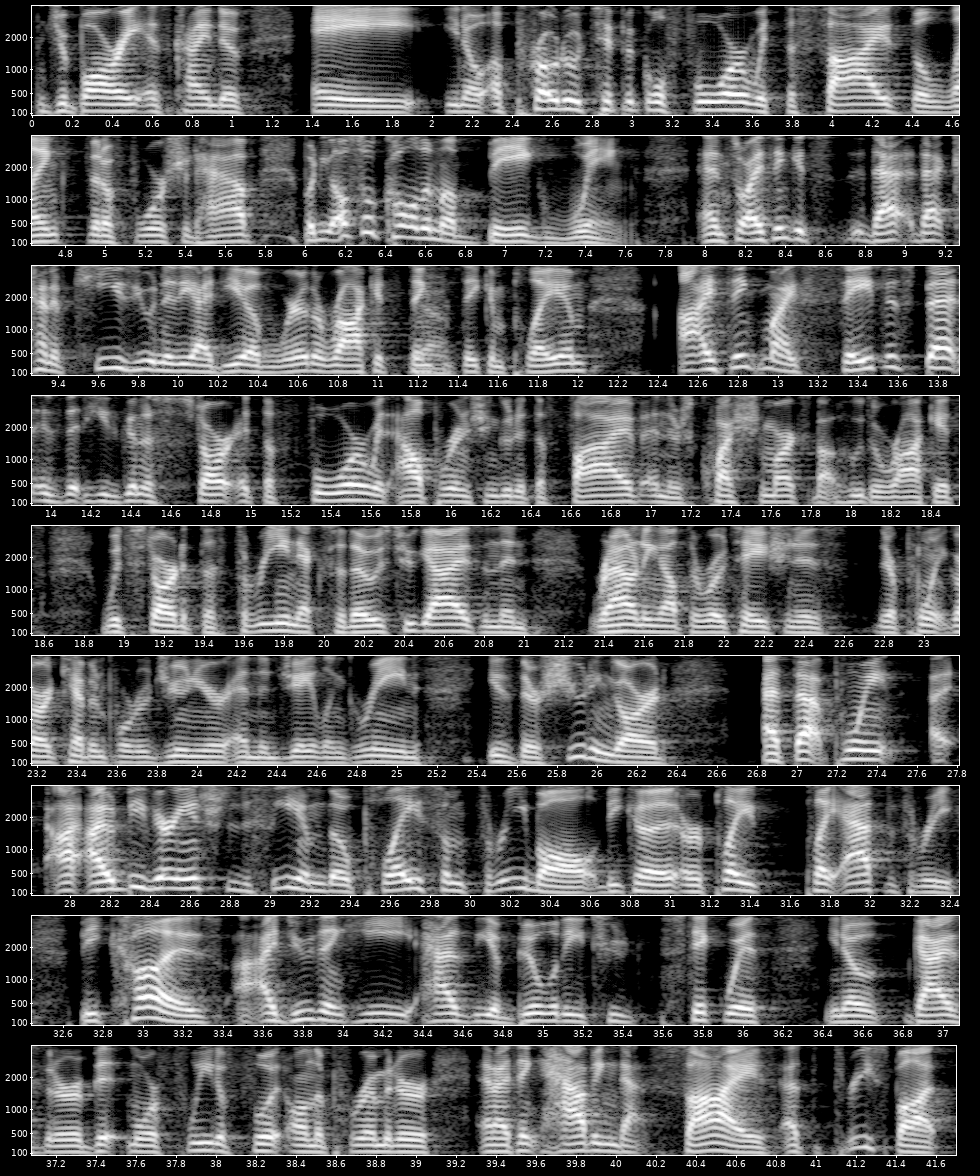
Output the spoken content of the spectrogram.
Jabari as kind of a you know a prototypical four with the size, the length that a four should have, but he also called him a big wing, and so I think it's that that kind of keys you into the idea of where the Rockets think that they can play him. I think my safest bet is that he's going to start at the four with Alperen Şengün at the five, and there's question marks about who the Rockets would start at the three next to those two guys, and then rounding out the rotation is their point guard Kevin Porter Jr. and then Jalen Green is their shooting guard at that point, I, I would be very interested to see him though play some three ball because or play play at the three because I do think he has the ability to stick with you know guys that are a bit more fleet of foot on the perimeter, and I think having that size at the three spot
